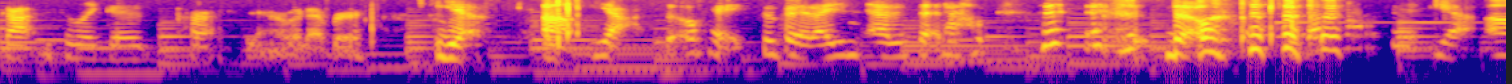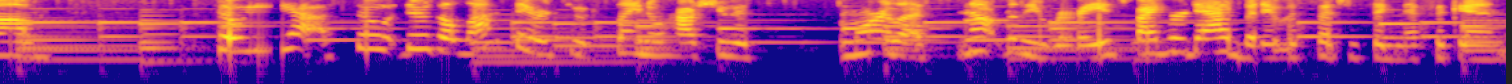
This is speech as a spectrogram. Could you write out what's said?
got into like a car accident or whatever. Yes. Um, yeah. So okay. So good. I didn't edit that out. no. yeah. Um. So yeah. So there's a lot there to explain how she was more or less not really raised by her dad, but it was such a significant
